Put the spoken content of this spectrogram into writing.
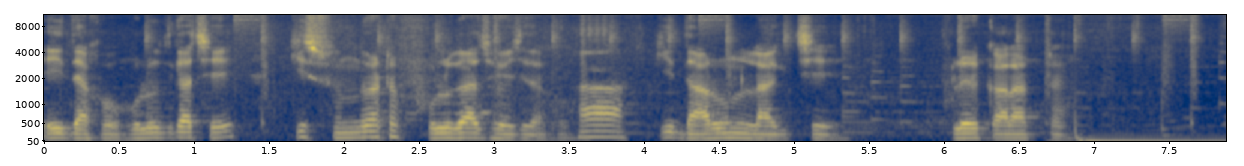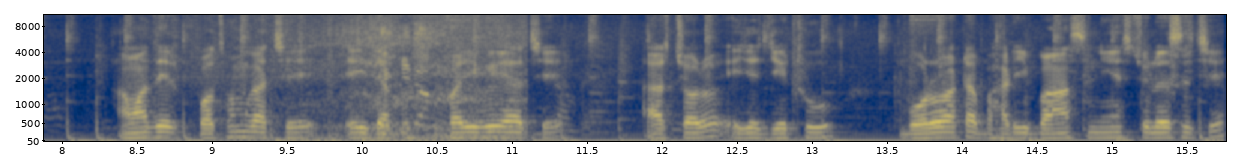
এই দেখো হলুদ গাছে কি সুন্দর একটা ফুল গাছ হয়েছে দেখো। হ্যাঁ। কি দারুণ লাগছে ফুলের কালারটা। আমাদের প্রথম গাছে এই দেখো সুপারি হয়ে আছে। আর চলো এই যে জেঠু বড় একটা ভারী বাঁশ নিয়ে চলে এসেছে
